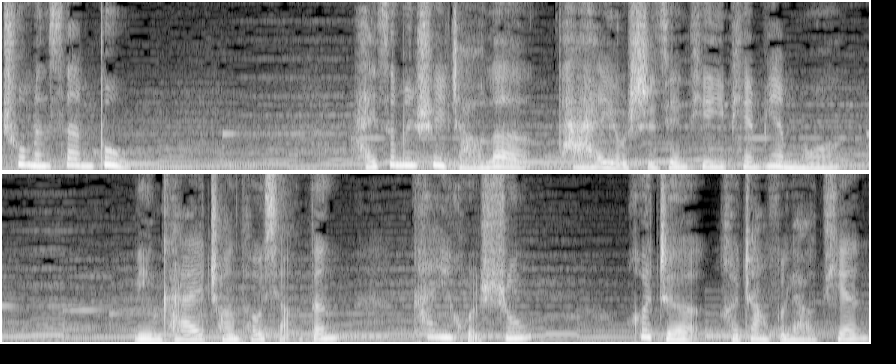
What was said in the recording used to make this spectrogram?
出门散步。孩子们睡着了，他还有时间贴一片面膜，拧开床头小灯，看一会儿书，或者和丈夫聊天。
